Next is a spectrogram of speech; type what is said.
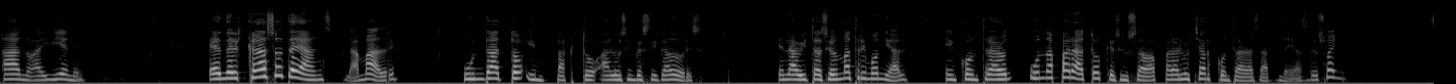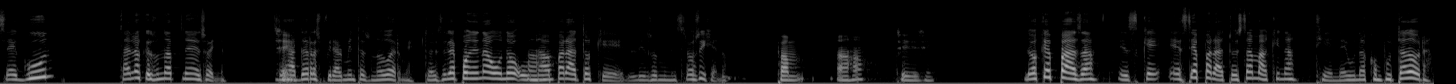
Ah, no, ahí viene. En el caso de Angst, la madre, un dato impactó a los investigadores. En la habitación matrimonial encontraron un aparato que se usaba para luchar contra las apneas de sueño. Según, ¿saben lo que es una apnea de sueño? Sí. Dejar de respirar mientras uno duerme. Entonces le ponen a uno un Ajá. aparato que le suministra oxígeno. Pam. Ajá. Sí, sí, sí. Lo que pasa es que este aparato, esta máquina, tiene una computadora.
